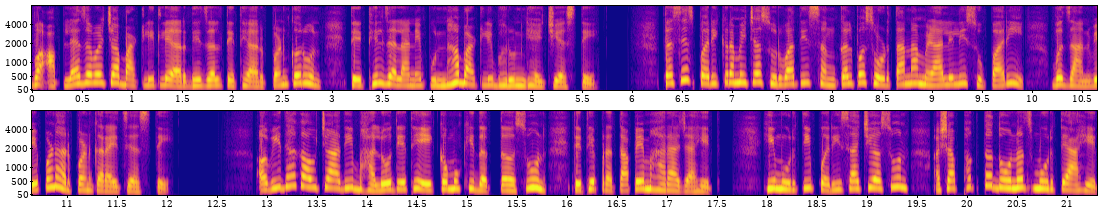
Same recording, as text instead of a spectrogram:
व आपल्याजवळच्या बाटलीतले अर्धे जल तेथे अर्पण करून तेथील जलाने पुन्हा बाटली भरून घ्यायची असते. तसेच परिक्रमेच्या सुरुवातीस संकल्प सोडताना मिळालेली सुपारी व जानवे पण अर्पण करायचे असते. अविधा गावच्या आधी भालोद येथे एकमुखी दत्त असून तेथे प्रतापे महाराज आहेत. ही मूर्ती परिसाची असून अशा फक्त दोनच मूर्त्या आहेत.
